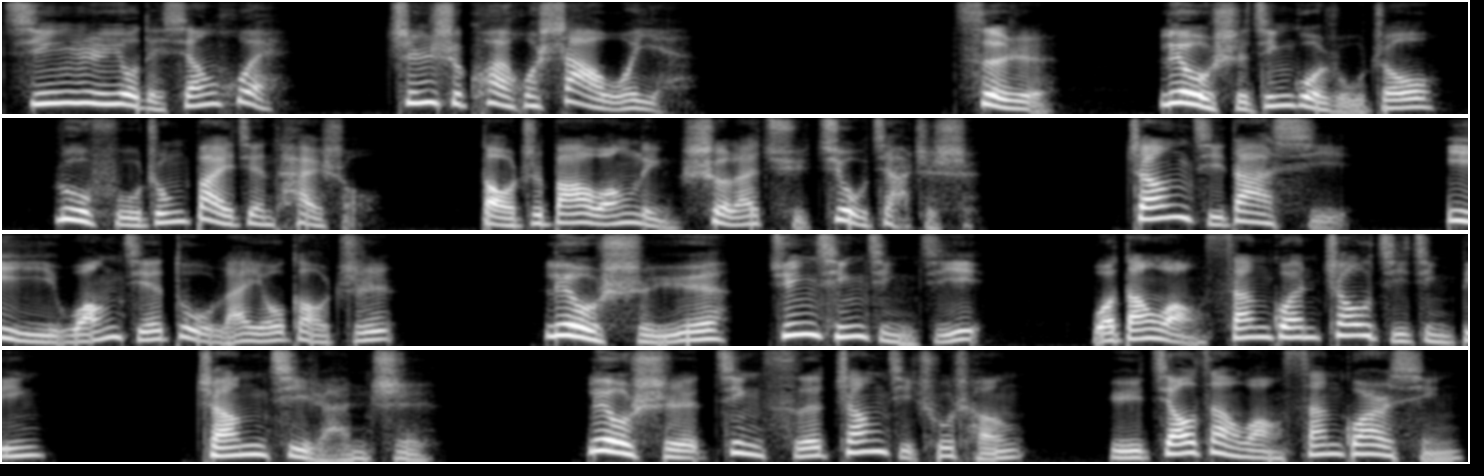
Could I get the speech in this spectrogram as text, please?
今日又得相会，真是快活煞我也。”次日，六使经过汝州，入府中拜见太守。导致八王岭设来取救驾之事，张济大喜，亦以王节度来由告知。六使曰：“军情紧急，我当往三关召集进兵。”张继然之。六使进辞张济出城，与焦赞往三关而行。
